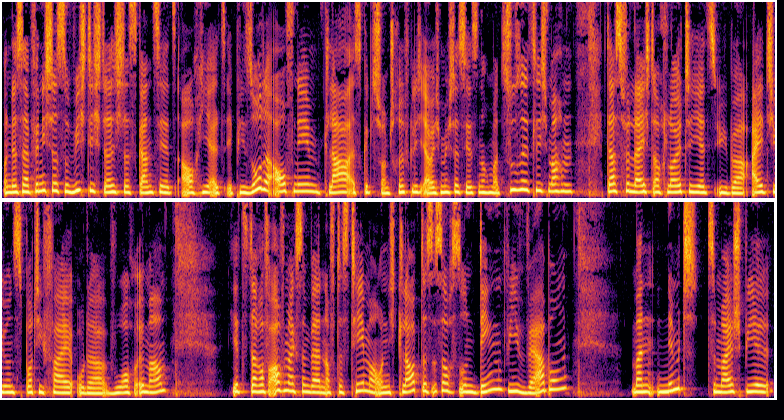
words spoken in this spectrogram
Und deshalb finde ich das so wichtig, dass ich das Ganze jetzt auch hier als Episode aufnehme. Klar, es gibt es schon schriftlich, aber ich möchte das jetzt nochmal zusätzlich machen, dass vielleicht auch Leute jetzt über iTunes, Spotify oder wo auch immer jetzt darauf aufmerksam werden, auf das Thema. Und ich glaube, das ist auch so ein Ding wie Werbung. Man nimmt zum Beispiel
